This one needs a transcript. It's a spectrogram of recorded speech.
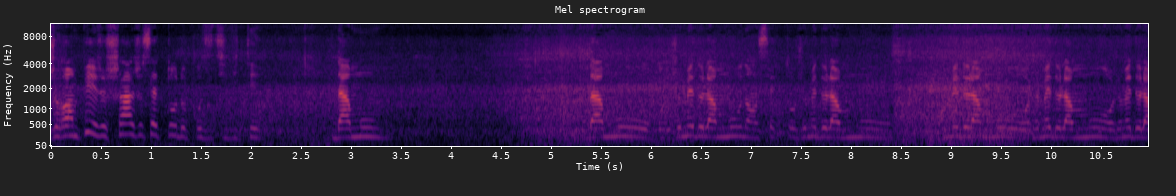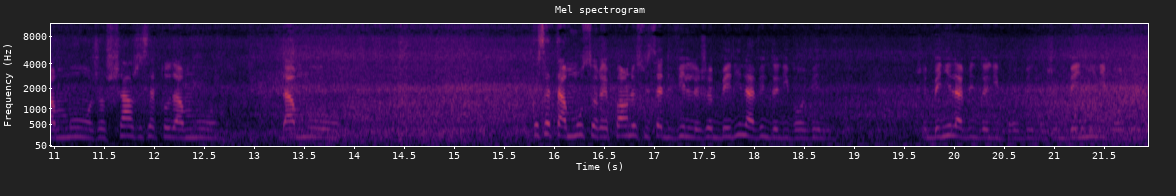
Je remplis et je charge cette eau de positivité, d'amour, d'amour. Je mets de l'amour dans cette eau. Je mets de l'amour. Je mets de l'amour. Je mets de l'amour. Je mets de l'amour. Je charge cette eau d'amour. D'amour. Que cet amour se répande sur cette ville. Je bénis la ville de Libreville. Je bénis la ville de Libreville. Je bénis Libreville.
